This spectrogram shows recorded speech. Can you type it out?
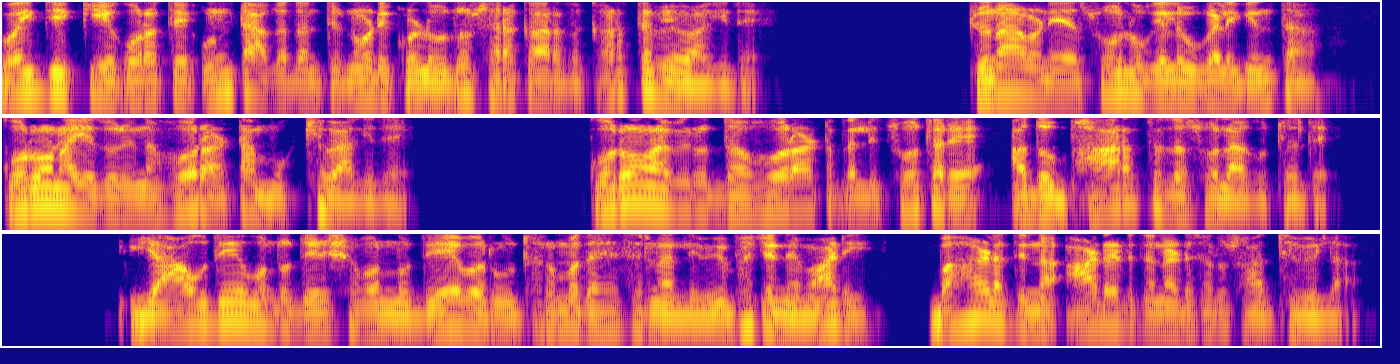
ವೈದ್ಯಕೀಯ ಕೊರತೆ ಉಂಟಾಗದಂತೆ ನೋಡಿಕೊಳ್ಳುವುದು ಸರ್ಕಾರದ ಕರ್ತವ್ಯವಾಗಿದೆ. ಚುನಾವಣೆಯ ಸೋಲು ಗೆಲುವುಗಳಿಗಿಂತ ಕೊರೋನಾ ಎದುರಿನ ಹೋರಾಟ ಮುಖ್ಯವಾಗಿದೆ. ಕೊರೋನಾ ವಿರುದ್ಧ ಹೋರಾಟದಲ್ಲಿ ಸೋತರೆ ಅದು ಭಾರತದ ಸೋಲಾಗುತ್ತದೆ. ಯಾವುದೇ ಒಂದು ದೇಶವನ್ನು ದೇವರು ಧರ್ಮದ ಹೆಸರಿನಲ್ಲಿ ವಿಭಜನೆ ಮಾಡಿ ಬಹಳ ದಿನ ಆಡಳಿತ ನಡೆಸಲು ಸಾಧ್ಯವಿಲ್ಲ.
